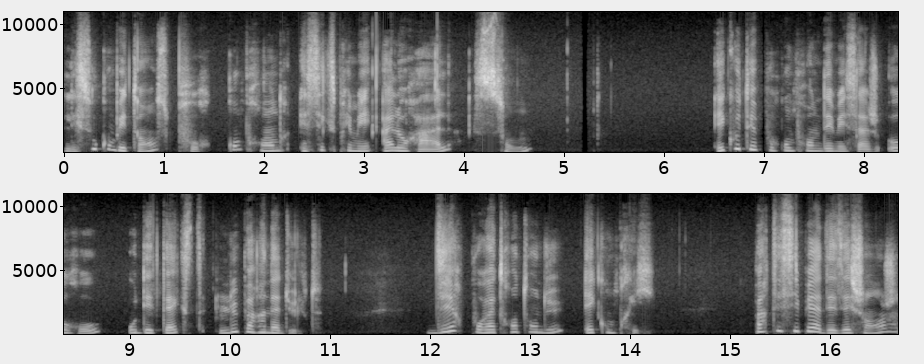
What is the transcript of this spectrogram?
Les sous-compétences pour comprendre et s'exprimer à l'oral sont écouter pour comprendre des messages oraux ou des textes lus par un adulte, dire pour être entendu et compris, participer à des échanges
